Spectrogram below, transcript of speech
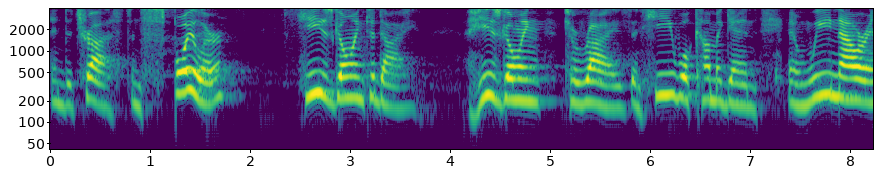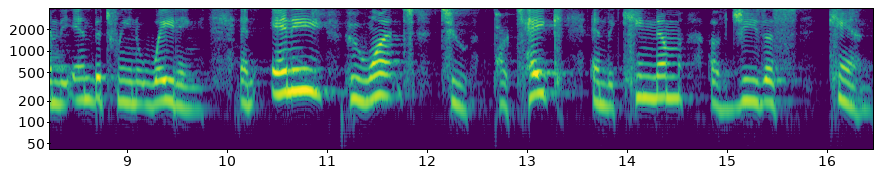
and to trust. And spoiler, he's going to die. He's going to rise and he will come again. And we now are in the in between waiting. And any who want to partake in the kingdom of Jesus can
